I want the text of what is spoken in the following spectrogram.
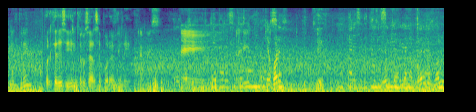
En el tren, ¿Por qué decidir cruzarse por el río? tres meses. Que parece que es la única ¿Aquí a Juárez? Sí. opción. Parece que están recibiendo la gente albergues o algo?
